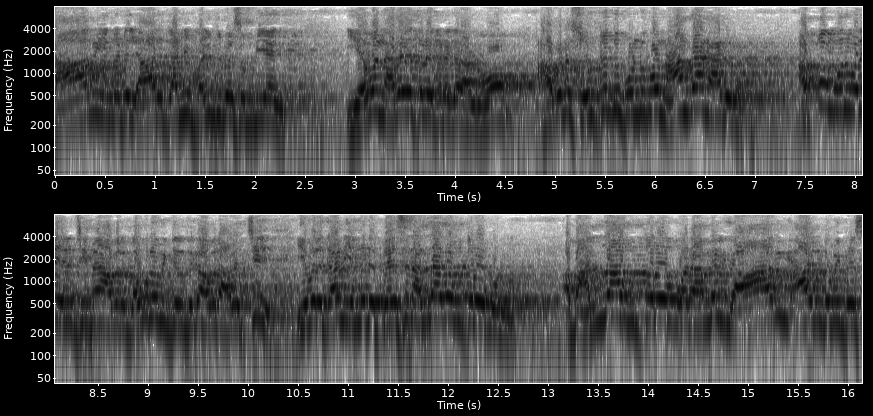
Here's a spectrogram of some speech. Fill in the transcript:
யாரும் எங்கிட்ட யாருக்காண்டியும் பரிந்து பேச முடியாது. எவன் நரகத்தில் கிடக்கிறானோ அவனை சொர்க்கத்துக்கு கொண்டு போ நான் தான் நாடுவேன். அப்போ ஒருவரை என்ன செய்வேன்? அவரை கௌரவிக்கிறதுக்கு அவரை அழைச்சி இவருக்காண்டி எங்கிட்ட பேசுன்னு அல்லாஹ் தான் உத்தரவு போடுவோம் அப்ப அல்லாஹ் உத்தரவு போடாமல் யாரும் யாருக்கிட்ட போய் பேச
